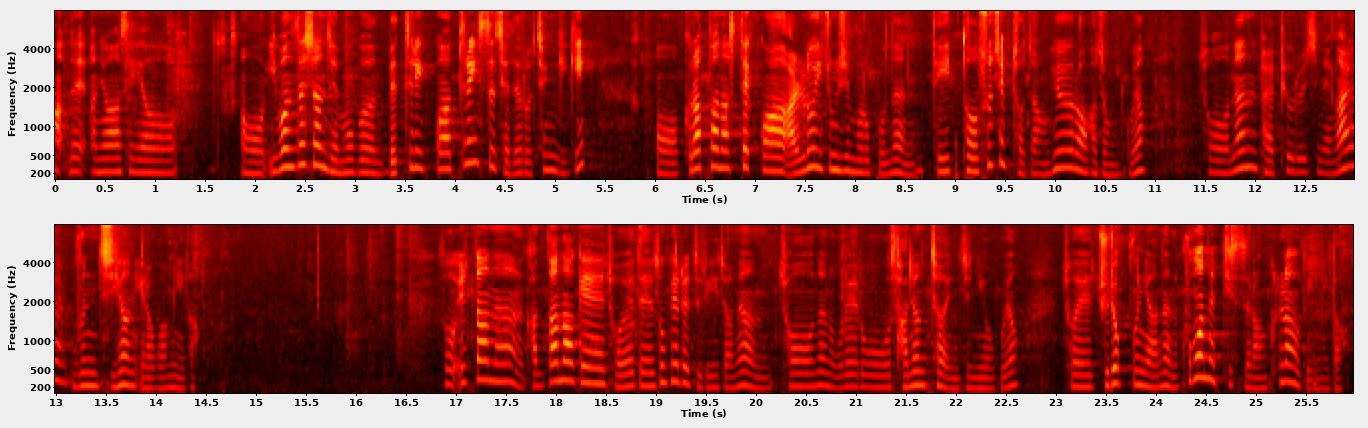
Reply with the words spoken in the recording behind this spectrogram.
아, 네, 안녕하세요. 어, 이번 세션 제목은 매트릭과 트레이스 제대로 챙기기, 어, 그라파나 스택과 알로이 중심으로 보는 데이터 수집 저장 효율화 과정이고요. 저는 발표를 진행할 문지현이라고 합니다. 그래서 일단은 간단하게 저에 대해 소개를 드리자면 저는 올해로 4년차 엔지니어고요. 저의 주력 분야는 쿠버네티스랑 클라우드입니다.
